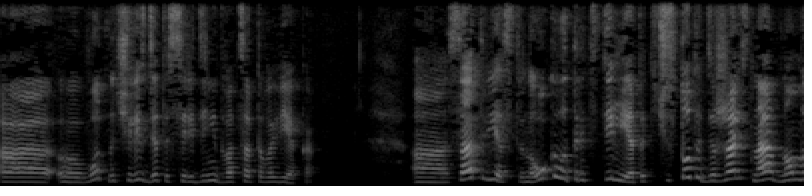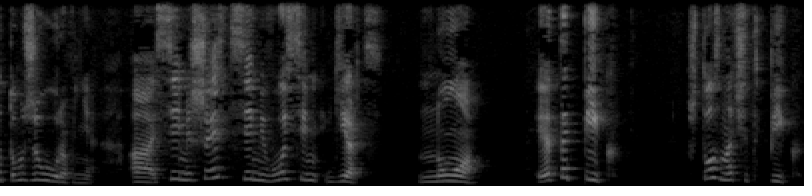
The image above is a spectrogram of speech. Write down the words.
вот начались где-то в середине 20 века. А, соответственно, около 30 лет эти частоты держались на одном и том же уровне. 7,6-7,8 а, Герц. Но это пик. Что значит пик?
